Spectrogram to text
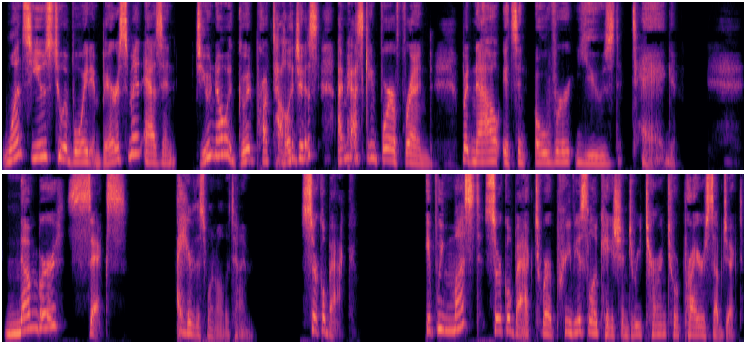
once used to avoid embarrassment, as in, do you know a good proctologist? I'm asking for a friend. But now it's an overused tag. Number six. I hear this one all the time. Circle back. If we must circle back to our previous location to return to a prior subject,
